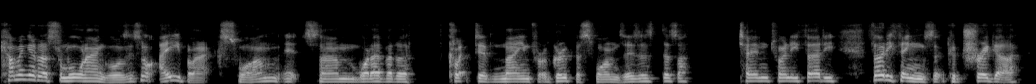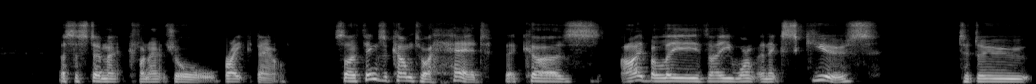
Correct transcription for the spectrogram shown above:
coming at us from all angles. It's not a black swan. It's um, whatever the collective name for a group of swans is. There's a 10, 20, 30, 30 things that could trigger a systemic financial breakdown. So things have come to a head because I believe they want an excuse to do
